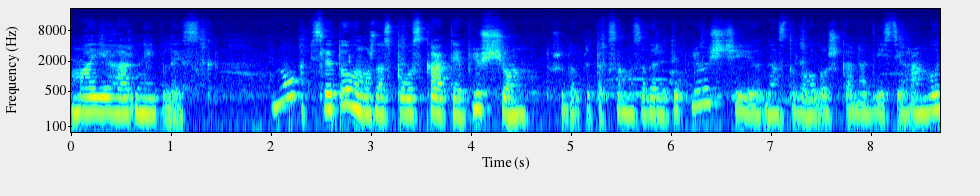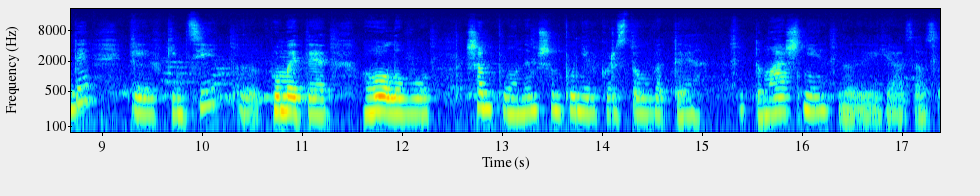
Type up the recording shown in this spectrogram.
має гарний блиск. Ну, а після того можна сполоскати плющом. Дуже добре так само заварити плющ і одна столова ложка на 200 грам води. І в кінці е, помити голову шампунем. Шампуні використовувати домашні. Е, Я зараз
